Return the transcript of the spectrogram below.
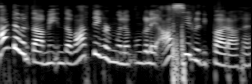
ஆண்டவர் தாமே இந்த வார்த்தைகள் மூலம் உங்களை ஆசீர்வதிப்பாராக.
